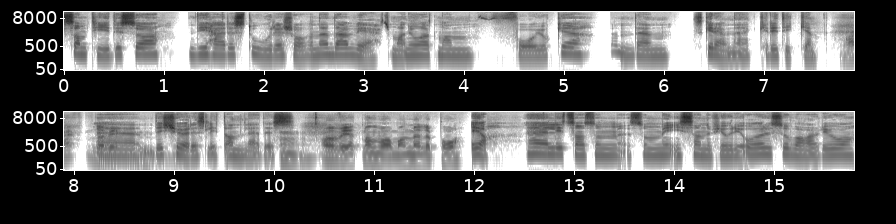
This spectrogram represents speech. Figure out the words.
samtidig så, de her store showene, der vet man jo at man får jo ikke den skrevne kritikken. Nei, da Eh, vet, det kjøres litt annerledes. mm. Og vet man hva man melder på. Ja. eh, Litt sånn som, som i Sandefjord i år, så var det jo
